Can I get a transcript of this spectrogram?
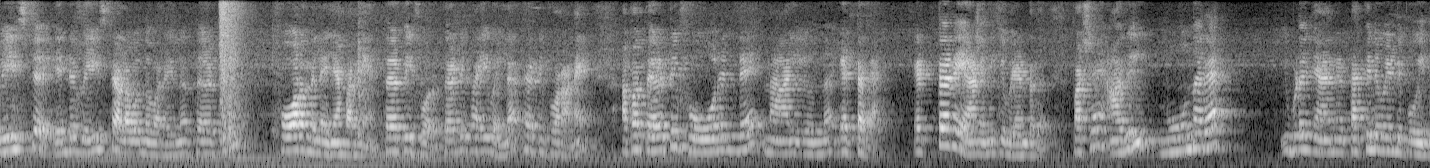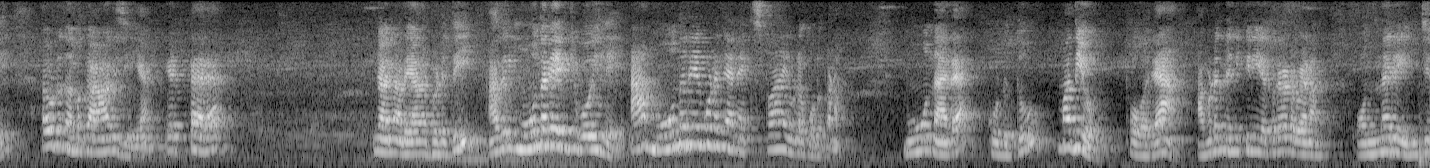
വേസ്റ്റ് എന്റെ വേസ്റ്റ് അളവെന്ന് പറയുന്നത് തേർട്ടി ഫോർ എന്നല്ലേ ഞാൻ പറഞ്ഞത് തേർട്ടി ഫോർ തേർട്ടി ഫൈവ് അല്ല തേർട്ടി ഫോർ ആണേ. അപ്പോൾ തേർട്ടി ഫോറിന്റെ നാലിലൊന്ന് എട്ടര. എട്ടരയാണ് എനിക്ക് വേണ്ടത്. പക്ഷേ അതിൽ മൂന്നര ഇവിടെ ഞാൻ ടക്കിന് വേണ്ടി പോയില്ലേ? അതുകൊണ്ട് നമുക്ക് ആദ്യം ചെയ്യാം. എട്ടര ഞാൻ അടയാളപ്പെടുത്തി. അതിൽ മൂന്നര എനിക്ക് പോയില്ലേ? ആ മൂന്നരയും കൂടെ ഞാൻ എക്സ്ട്രാ ഇവിടെ കൊടുക്കണം. മൂന്നര കൊടുത്തു. മതിയോ? പോരാ. അവിടെ നിന്ന് എനിക്കിനി എത്ര കൂടെ വേണം? ഒന്നര ഇഞ്ച്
